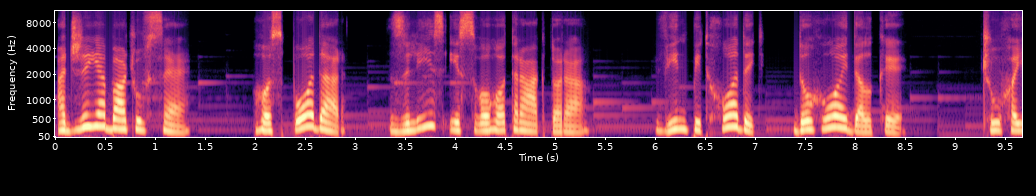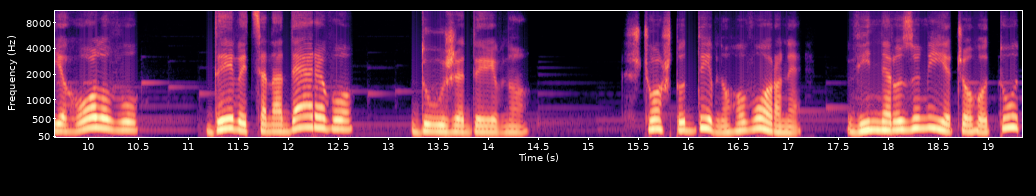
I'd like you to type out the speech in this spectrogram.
Адже я бачу все. Господар зліз із свого трактора. Він підходить до гойдалки, чухає голову, дивиться на дерево. Дуже дивно. Що ж тут дивного, вороне? Він не розуміє, чого тут,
